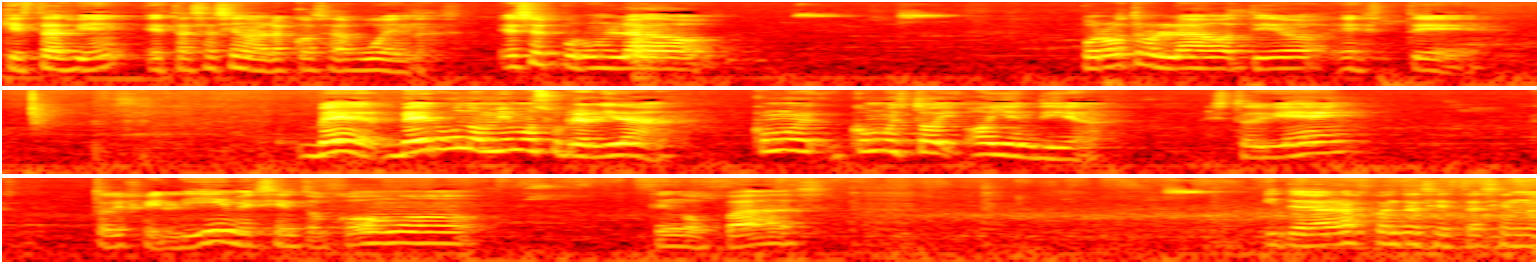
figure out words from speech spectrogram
que estás bien, estás haciendo las cosas buenas. Eso es por un lado. Por otro lado, tío, este ver, ver uno mismo su realidad. ¿Cómo, ¿Cómo estoy hoy en día? ¿Estoy bien? ¿Estoy feliz? ¿Me siento cómodo? ¿Tengo paz? Y te darás cuenta si estás haciendo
